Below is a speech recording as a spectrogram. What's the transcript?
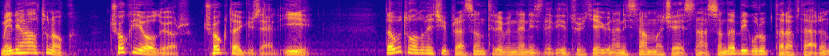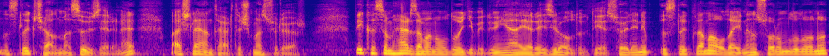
Melih Altınok, çok iyi oluyor, çok da güzel, iyi. Davutoğlu ve Çipras'ın tribünden izlediği Türkiye-Yunanistan maçı esnasında bir grup taraftarın ıslık çalması üzerine başlayan tartışma sürüyor. Bir kısım her zaman olduğu gibi dünyaya rezil olduk diye söylenip ıslıklama olayının sorumluluğunu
